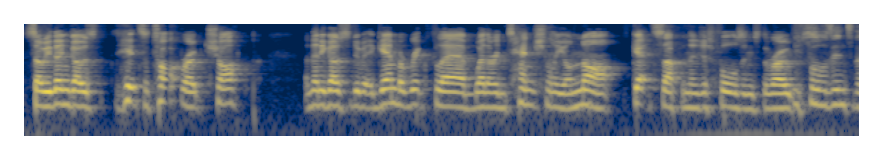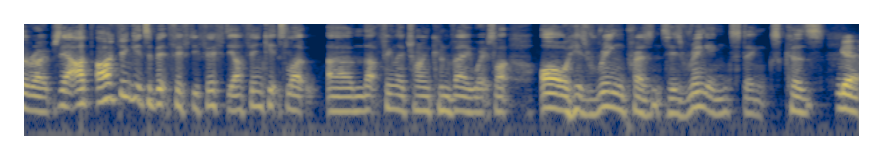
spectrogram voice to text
So he then goes hits a top rope chop, and then he goes to do it again. But Ric Flair, whether intentionally or not, gets up and then just falls into the He ropes. falls into the ropes. Yeah, I, I think it's a bit 50 50. I think it's like um, that thing they try and convey where it's like, oh, his ring presence, his ringing stinks because yeah,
